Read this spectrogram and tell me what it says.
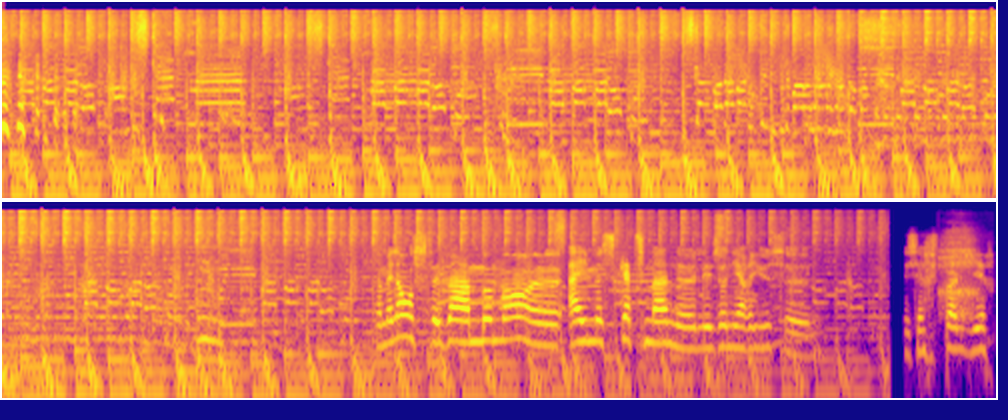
Non mais là on se faisait un moment euh, I'm euh, les Onirius. Euh... J'arrive pas à le dire.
